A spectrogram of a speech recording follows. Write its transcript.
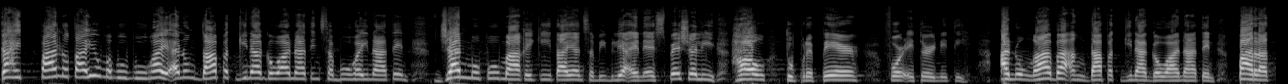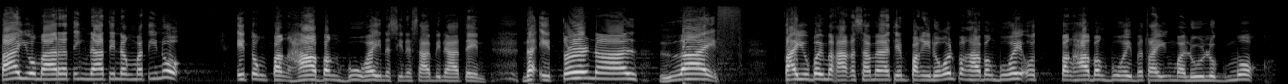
Kahit paano tayo mabubuhay, anong dapat ginagawa natin sa buhay natin. Diyan mo po makikita yan sa Biblia and especially how to prepare for eternity. Ano nga ba ang dapat ginagawa natin para tayo marating natin ng matino? Itong panghabang buhay na sinasabi natin, na eternal life. Tayo ba'y makakasama natin ang Panginoon panghabang buhay o panghabang buhay ba tayong malulugmok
